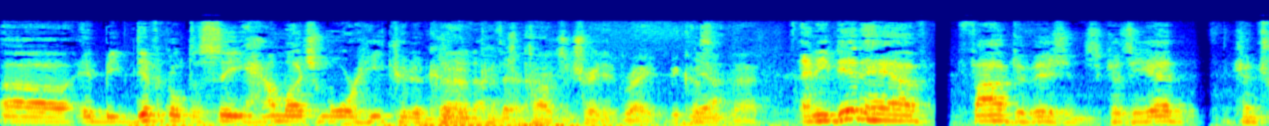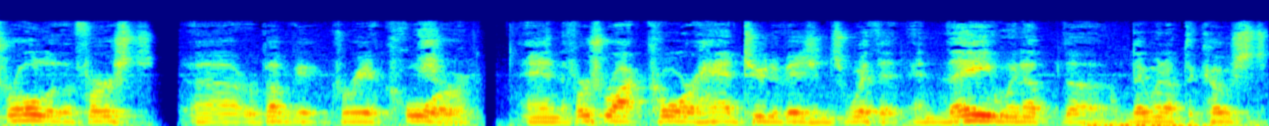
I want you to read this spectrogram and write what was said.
uh, it'd be difficult to see how much more he could have Could done have up con- there concentrated right because Yeah. of that. and he did have five divisions because he had control of the first uh, Republic of Korea Corps, Sure. and the first ROK Corps had two divisions with it, and they went up the they went up the coast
